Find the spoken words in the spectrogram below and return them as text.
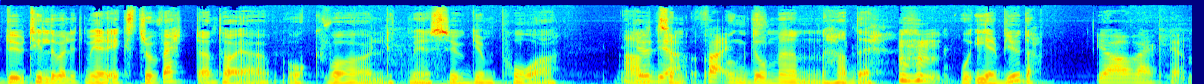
du Tilde var lite mer extrovert antar jag och var lite mer sugen på allt som Fight. ungdomen hade att erbjuda. Ja, verkligen.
